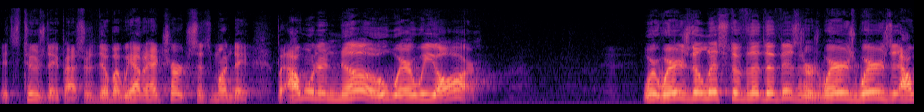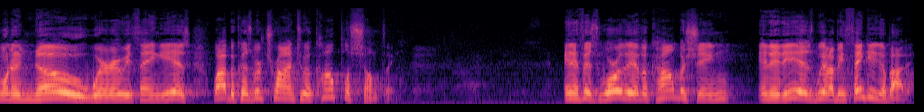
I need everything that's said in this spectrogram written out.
It's Tuesday, Pastor. But we haven't had church since Monday. But I want to know where we are. Where, where's the list of the, the visitors? Where's where's it? I want to know where everything is. Why? Because we're trying to accomplish something. And if it's worthy of accomplishing, and it is, we ought to be thinking about it.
